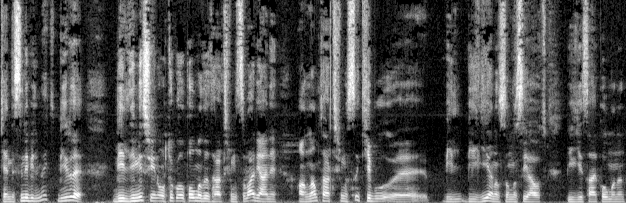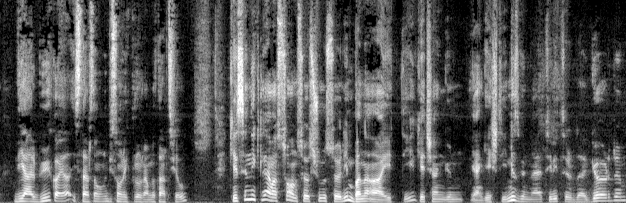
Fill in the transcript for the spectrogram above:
kendisini bilmek bir de bildiğimiz şeyin ortak olup olmadığı tartışması var. Yani anlam tartışması ki bu e, bilgi yanılsaması yahut bilgiye sahip olmanın diğer büyük ayağı istersen onu bir sonraki programda tartışalım. Kesinlikle ama son söz şunu söyleyeyim bana ait değil. Geçen gün yani geçtiğimiz günler Twitter'da gördüm.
